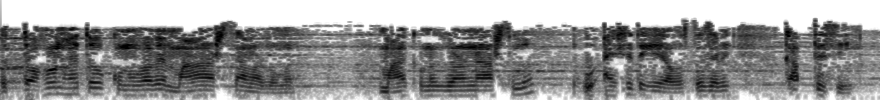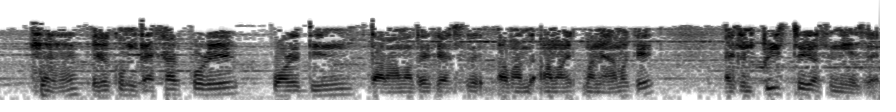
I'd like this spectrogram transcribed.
তো তখন হয়তো কোনোভাবে মা আসছে আমার রুমে। মা কোনো কারণে আসলো এসে থেকে অবস্থা যে আমি কাঁপতেছি। হুম এরকম দেখার পরে পরের দিন তারা আমাদের কাছে মানে আমাকে একজন প্রিস্টের কাছে নিয়ে যায়।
